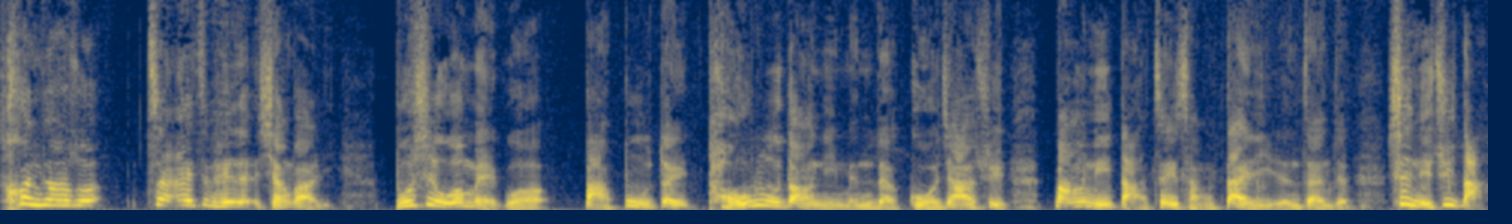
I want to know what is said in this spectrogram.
换句话说，在艾斯培的想法里，不是我美国。”把部队投入到你们的国家去，帮你打这场代理人战争，是你去打，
